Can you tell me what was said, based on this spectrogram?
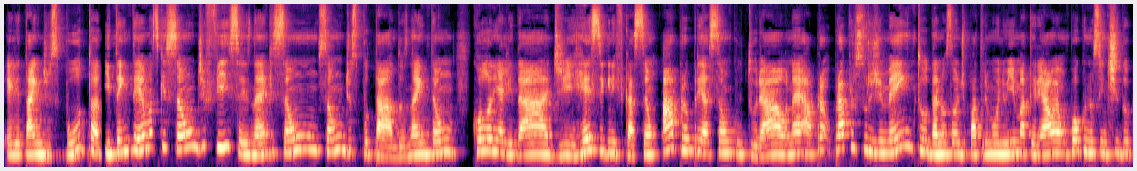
ele está em disputa e tem temas que são difíceis, né? Que são são disputados, né? Então então, colonialidade, ressignificação, apropriação cultural, né? o próprio surgimento da noção de patrimônio imaterial é um pouco no sentido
